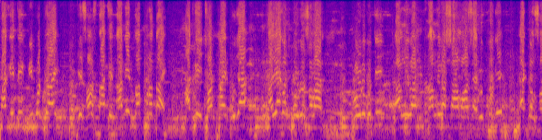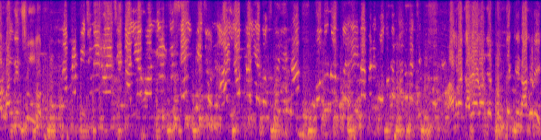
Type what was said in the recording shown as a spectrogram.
প্রাকৃতিক বিপর্যয় যে সংস্থা আছে, তাদের তৎপরতায় আজকে এই ছট মায়ের পূজা কালিয়াগঞ্জ পৌরসভার পৌরপতি রামনিবাস রামনিবাস সাহা মহাশয়ের উদ্যোগে একদম সর্বাঙ্গীন সুন্দর। আপনার পিছনে রয়েছে কালিয়াগঞ্জের যে selfie zone? I love Kaliaganj এটা নতুনত্ব এই ব্যাপারে কতটা ভালো লাগছে আমরা কালিয়াগঞ্জের প্রত্যেকটি নাগরিক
